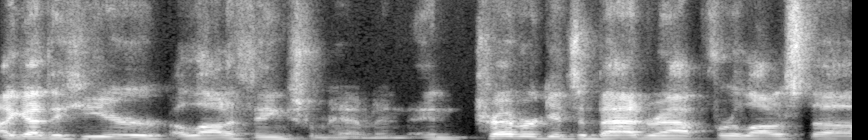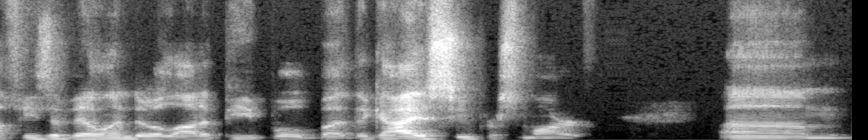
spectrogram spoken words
I got to hear a lot of things from him. And, and Trevor gets a bad rap for a lot of stuff. He's a villain to a lot of people, but the guy is super smart. Um,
